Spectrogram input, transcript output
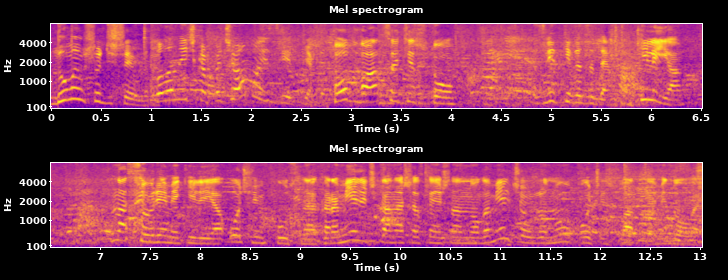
думаем, что дешевле. Полуничка по чому і звідки? 120 и 100. Звідки везете? Килия. У нас все время килия очень вкусная. Карамелечка, она сейчас, конечно, намного мельче уже, но очень сладкая, медовая.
